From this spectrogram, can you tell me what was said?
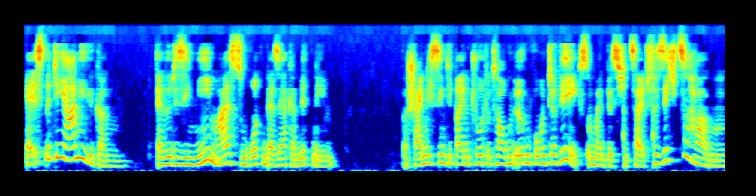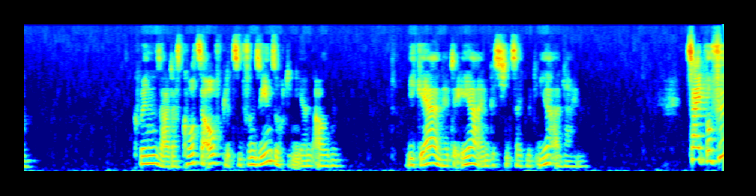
Er ist mit Diani gegangen. Er würde sie niemals zum Roten Berserker mitnehmen. Wahrscheinlich sind die beiden Turteltauben irgendwo unterwegs, um ein bisschen Zeit für sich zu haben. Quinn sah das kurze Aufblitzen von Sehnsucht in ihren Augen. Wie gern hätte er ein bisschen Zeit mit ihr allein. Zeit wofür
